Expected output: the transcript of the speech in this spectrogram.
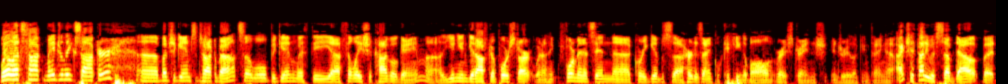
Well, let's talk Major League Soccer. Uh, a bunch of games to talk about. So we'll begin with the uh, Philly Chicago game. Uh, Union get off to a poor start when I think four minutes in, uh, Corey Gibbs uh, hurt his ankle kicking a ball. Very strange injury looking thing. I actually thought he was subbed out, but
